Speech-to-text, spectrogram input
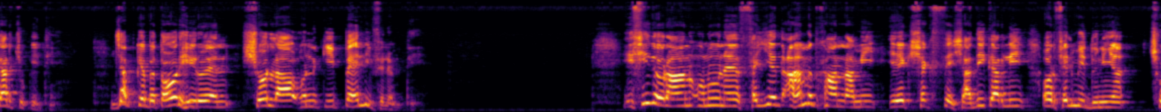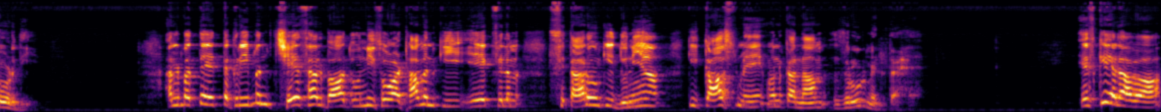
کر چکی تھیں، جبکہ بطور ہیروئن شولہ ان کی پہلی فلم تھی۔ اسی دوران انہوں نے سید احمد خان نامی ایک شخص سے شادی کر لی اور فلمی دنیا چھوڑ دی۔ البتہ تقریباً چھ سال بعد انیس سو اٹھاون کی ایک فلم ستاروں کی دنیا کی کاسٹ میں ان کا نام ضرور ملتا ہے۔ اس کے علاوہ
